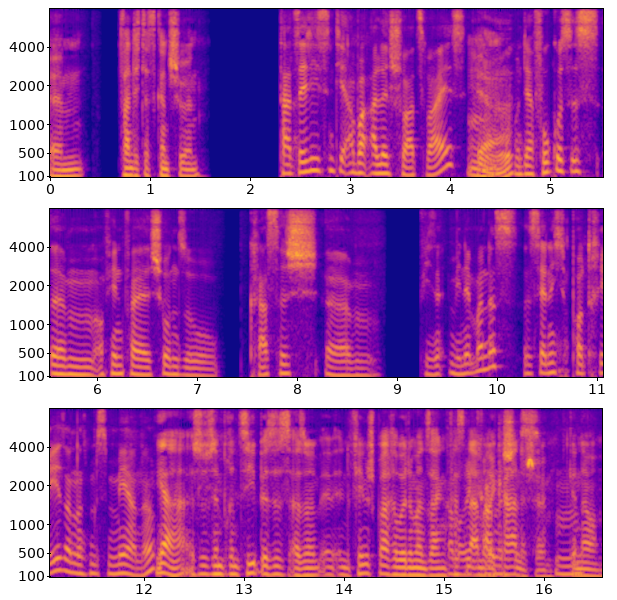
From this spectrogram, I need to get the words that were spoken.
ähm, fand ich das ganz schön. Tatsächlich sind die aber alle schwarz-weiß. Ja. Und der Fokus ist ähm, auf jeden Fall schon so klassisch, ähm, wie, wie nennt man das? Das ist ja nicht ein Porträt, sondern ein bisschen mehr, ne? Ja, es ist im Prinzip, ist es, also in, Filmsprache würde man sagen, fast eine amerikanische. Mhm. Genau.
